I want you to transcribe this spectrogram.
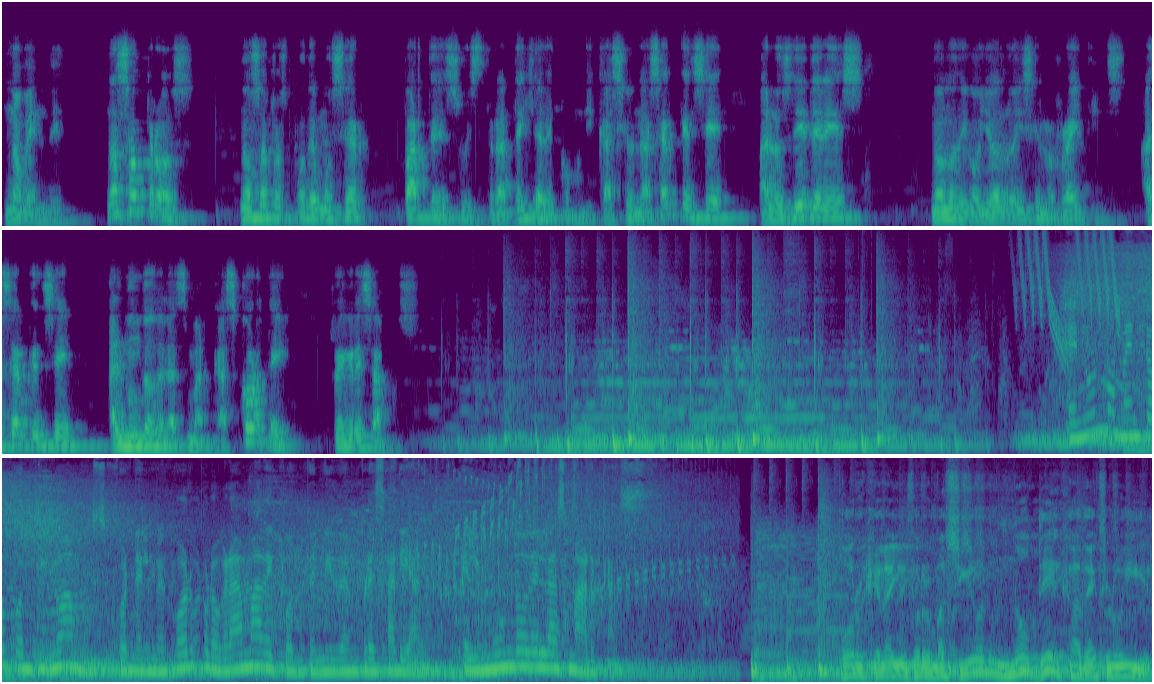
no vende. Nosotros, nosotros podemos ser parte de su estrategia de comunicación. Acérquense a los líderes no lo digo yo, lo dicen los ratings. Acérquense al mundo de las marcas. Corte, regresamos. En un momento continuamos con el mejor programa de contenido empresarial, El Mundo de las Marcas. Porque la información no deja de fluir.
